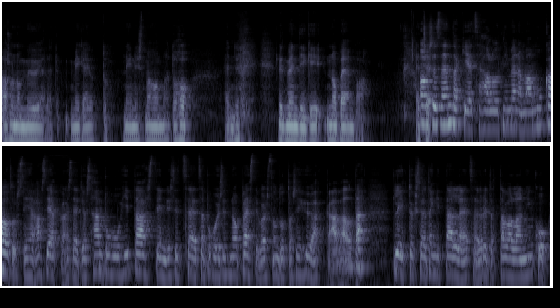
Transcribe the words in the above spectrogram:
asunnon myyjälle, että mikä juttu, niin, niin sitten mä huomaan, että oho, että nyt, nyt mentiinkin nopeampaa. Et Onko se... se sen takia, että sä haluat nimenomaan mukautua siihen asiakkaaseen, että jos hän puhuu hitaasti, niin sit se, että sä puhuisit nopeasti, voisi tuntua tosi hyökkäävältä. Liittyykö se jotenkin tälle, että sä yrität tavallaan niin kuin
